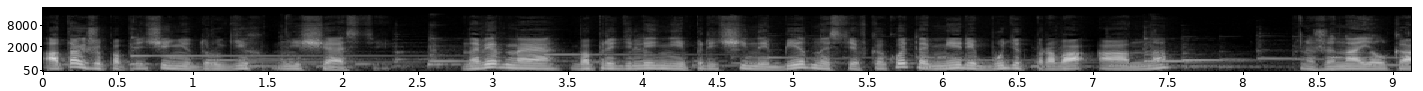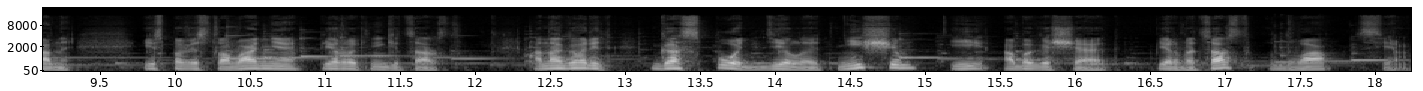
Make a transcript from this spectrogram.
а также по причине других несчастий. Наверное, в определении причины бедности в какой-то мере будет права Анна, жена Елканы, из повествования первой книги царств. Она говорит, Господь делает нищим и обогащает. 1 Царство 2.7.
